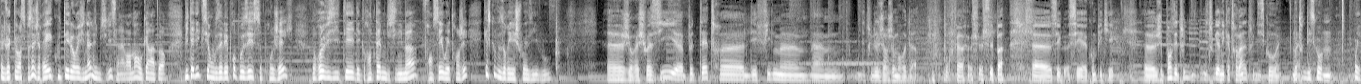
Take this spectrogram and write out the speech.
Exactement, c'est pour ça que j'ai réécouté l'original et je me suis dit ça n'a vraiment aucun rapport. Vitalik, si on vous avait proposé ce projet de revisiter des grands thèmes du cinéma, français ou étranger, qu'est-ce que vous auriez choisi, vous? Euh, J'aurais choisi euh, peut-être euh, des films, des trucs de Georges Moroder, pour faire, je sais pas, c'est compliqué. Je pense des trucs, des trucs années 80, des trucs disco, ouais. Des Ouais. trucs disco Mm. Oui,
